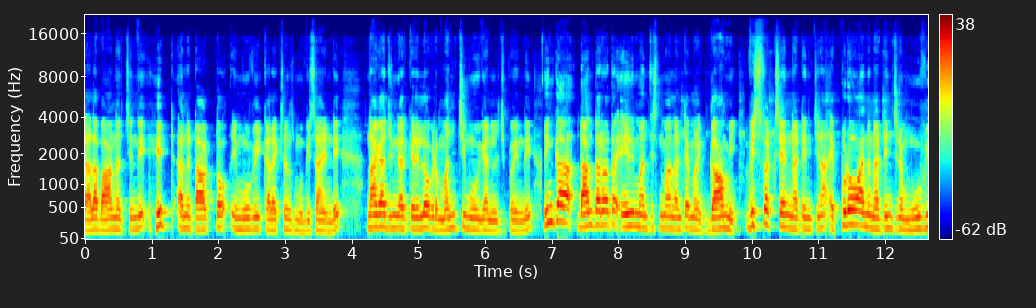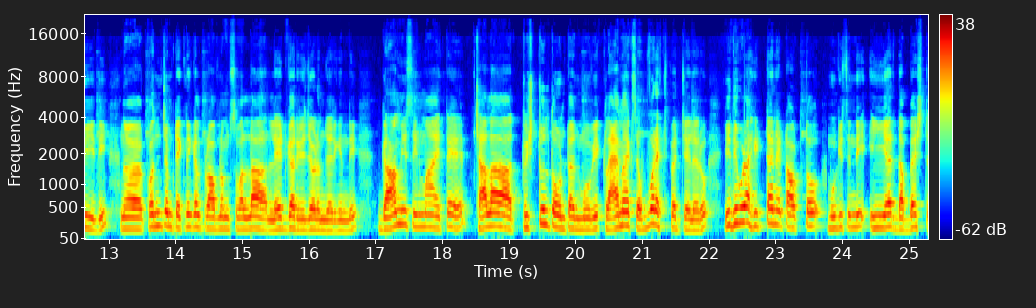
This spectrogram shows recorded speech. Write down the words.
చాలా బాగా నచ్చింది. హిట్ అనే టాక్తో ఈ మూవీ కలెక్షన్స్ ముగిసాయండి నాగార్జున గారి కెరీర్లో ఒక మంచి మూవీగా నిలిచిపోయింది. ఇంకా దాని తర్వాత ఏది మంచి సినిమాలు అంటే మనకి గామి. విశ్వక్సేన్ నటించిన ఎప్పుడో ఆయన నటించిన మూవీ ఇది. కొంచెం టెక్నికల్ ప్రాబ్లమ్స్ వల్ల లేట్గా రిలీజ్ అవ్వడం జరిగింది. గామి సినిమా అయితే చాలా ట్విస్టులతో ఉంటుంది మూవీ క్లైమాక్స్ ఎవ్వరు ఎక్స్పెక్ట్ చేయలేరు. ఇది కూడా హిట్ అనే టాక్తో ముగిసింది. ఈ ఇయర్ ద బెస్ట్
